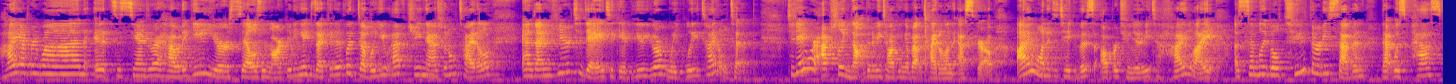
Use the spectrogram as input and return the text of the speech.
Hi everyone, it's Sandra Jauregui, your sales and marketing executive with WFG National Title, and I'm here today to give you your weekly title tip. Today we're actually not going to be talking about title and escrow. I wanted to take this opportunity to highlight Assembly Bill 237 that was passed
